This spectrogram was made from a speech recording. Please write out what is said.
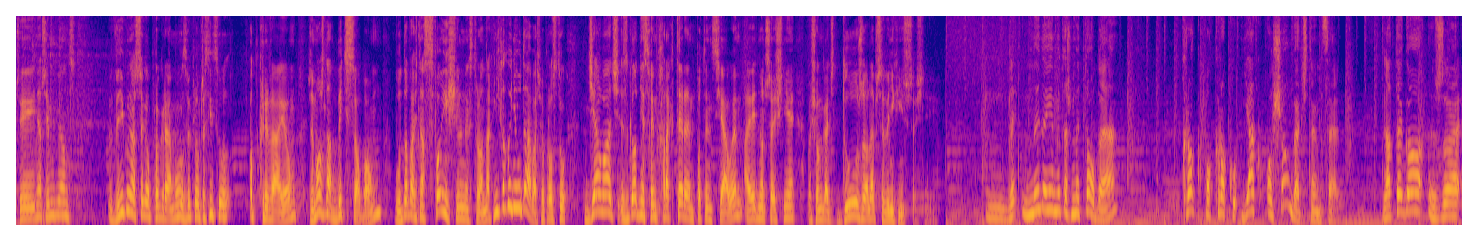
Czyli inaczej mówiąc, w wyniku naszego programu zwykle uczestnicy odkrywają, że można być sobą, budować na swoich silnych stronach, nikogo nie udawać, po prostu działać zgodnie z swoim charakterem, potencjałem, a jednocześnie osiągać dużo lepsze wyniki niż wcześniej. My dajemy też metodę, krok po kroku, jak osiągać ten cel. Dlatego, że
